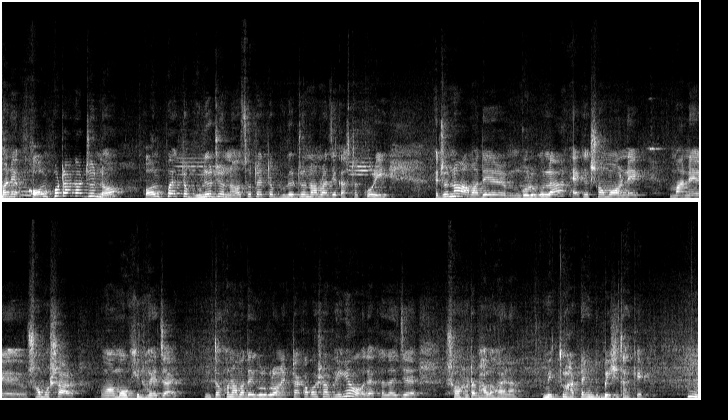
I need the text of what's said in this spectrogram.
মানে অল্প টাকার জন্য অল্প একটা ভুলের জন্য, ছোট একটা ভুলের জন্য আমরা যে কাজটা করি, এজন্য আমাদের গরুগুলা এক এক সময় অনেক মানে সমস্যার মৌখিন হয়ে যায়। তখন আমাদের গরুগুলো অনেক টাকা পয়সা ভেঙেও দেখা যায় যে সমস্যাটা ভালো হয় না। মৃত্যুর হারটা কিন্তু বেশি থাকে। হুম,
